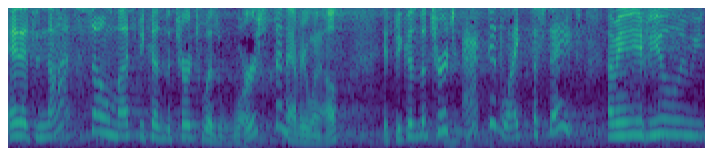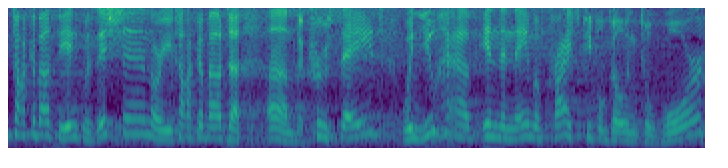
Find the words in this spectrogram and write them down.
And it's not so much because the church was worse than everyone else. It's because the church acted like the state. I mean, if you, you talk about the Inquisition or you talk about uh, um, the Crusades, when you have in the name of Christ people going to war,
